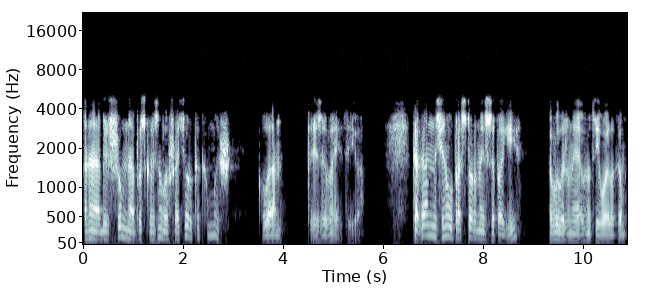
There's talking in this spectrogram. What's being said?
Она бесшумно проскользнула в шатер, как мышь. Кулан призывает ее. Каган натянул просторные сапоги, выложенные внутри войлоком,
